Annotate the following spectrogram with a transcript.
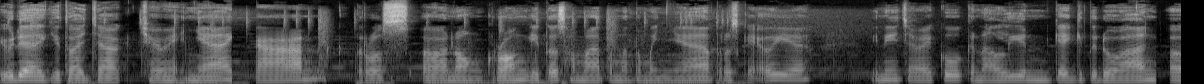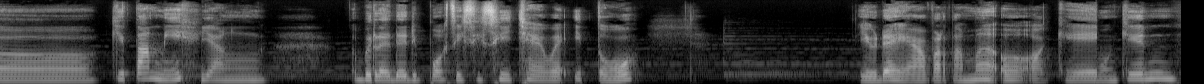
yaudah gitu ajak ceweknya kan terus eh, nongkrong gitu sama teman-temannya terus kayak oh ya ini cewekku kenalin kayak gitu doang eh kita nih yang berada di posisi si cewek itu yaudah ya pertama oh oke mungkin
